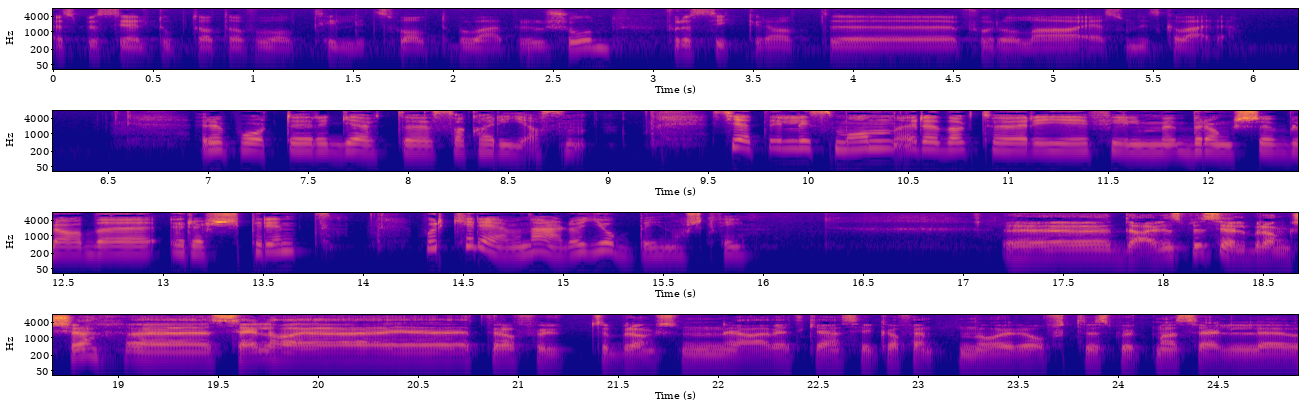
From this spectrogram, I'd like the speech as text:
er spesielt opptatt av å forvalte tillitsvalgte på hver produksjon for å sikre at forholdene er som de skal være. Reporter Gaute Sakariassen. Kjetil Lismoen, redaktør i filmbransjebladet Rushprint. Hvor krevende er det å jobbe i norsk film? Eh, det er en spesiell bransje. Eh, selv har jeg, etter å ha fulgt bransjen jeg vet ikke, ca. 15 år, ofte spurt meg selv eh,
